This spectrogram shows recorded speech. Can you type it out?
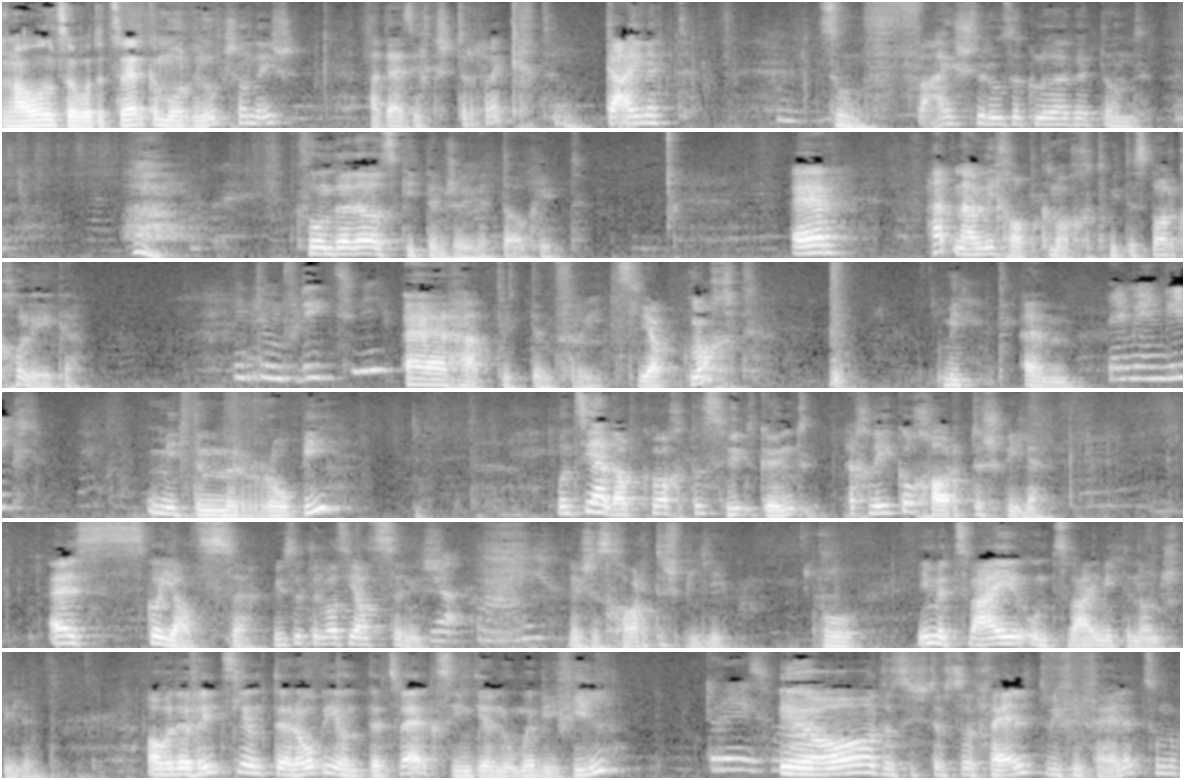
Also, wo der Zwerg am Morgen aufgestanden ist, hat er sich gestreckt und geinert, zum Fenster rausgeschaut und ah, gefunden, es gibt einen schönen Tag heute. Er hat nämlich abgemacht mit ein paar Kollegen. Mit dem Fritzli? Er hat mit dem Fritzli abgemacht. Mit, ähm, gibst mit dem Robby. Und sie haben abgemacht, dass sie heute gehen, ein bisschen Karten spielen. Es gehen Jassen. Wisst ihr, was Jassen ist? Ja. Das ist ein Kartenspiel, wo immer zwei und zwei miteinander spielen. Aber der Fritzli und der Robby und der Zwerg sind ja nur wie viel? Drei, zwei. Ja, das ist das so fehlt. Wie viel fehlen zum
